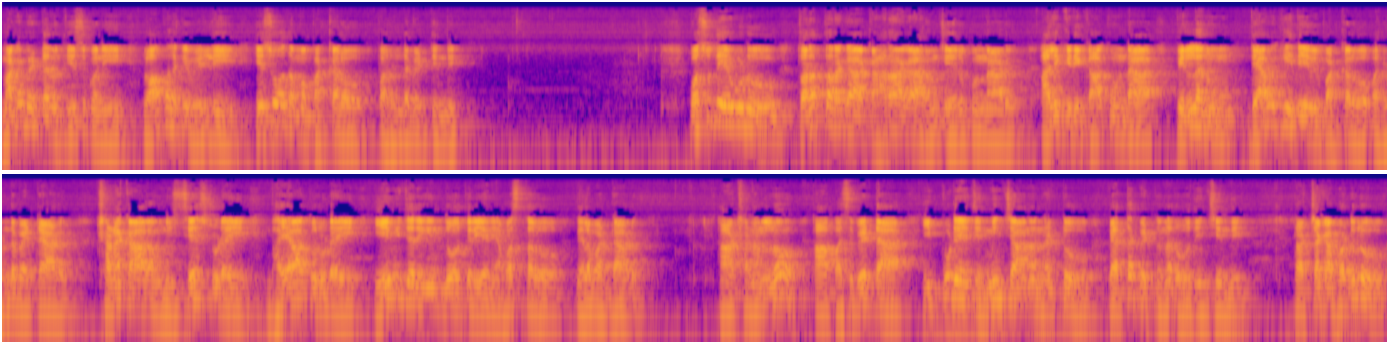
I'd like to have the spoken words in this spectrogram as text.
మగబిడ్డను తీసుకొని లోపలికి వెళ్ళి యశోదమ్మ పక్కలో పరుండబెట్టింది. వసుదేవుడు త్వర త్వరగా కారాగారం చేరుకున్నాడు. అలికిడి కాకుండా పిల్లను దేవకీదేవి పక్కలో పరుండబెట్టాడు. క్షణకాలం నిశ్చేష్టుడై భయాతురుడై ఏమి జరిగిందో తెలియని అవస్థలో నిలబడ్డాడు. ఆ క్షణంలో ఆ పసిబిడ్డ ఇప్పుడే జన్మించానన్నట్టు పెద్ద పెట్టున రోధించింది. రక్షక భటులు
